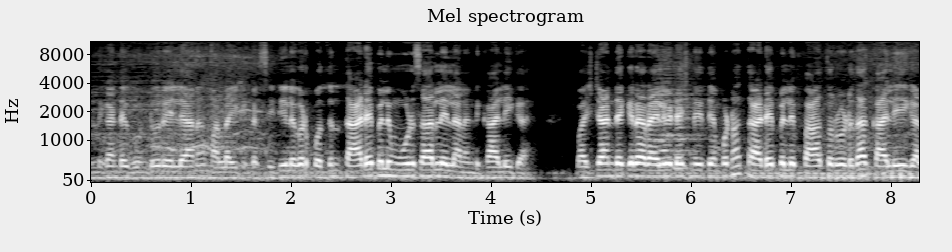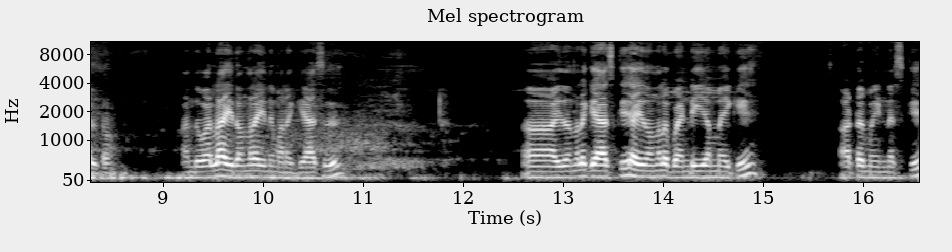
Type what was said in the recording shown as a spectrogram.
ఎందుకంటే గుంటూరు వెళ్ళాను మళ్ళీ ఇక్కడ సిటీలో కూడా పొద్దున్న తాడేపల్లి మూడు సార్లు వెళ్ళానండి ఖాళీగా. బస్ స్టాండ్ దగ్గర రైల్వే స్టేషన్ దగ్గర దింపడం తాడేపల్లి పాత రోడ్డు దా ఖాళీగా వెళ్తాం. అందువల్ల ఐదు వందలు అయింది మన గ్యాస్. ఐదు వందల గ్యాస్కి ఐదు వందల బండి ఈఎంఐకి ఆటో మెయింటెనెన్స్కి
